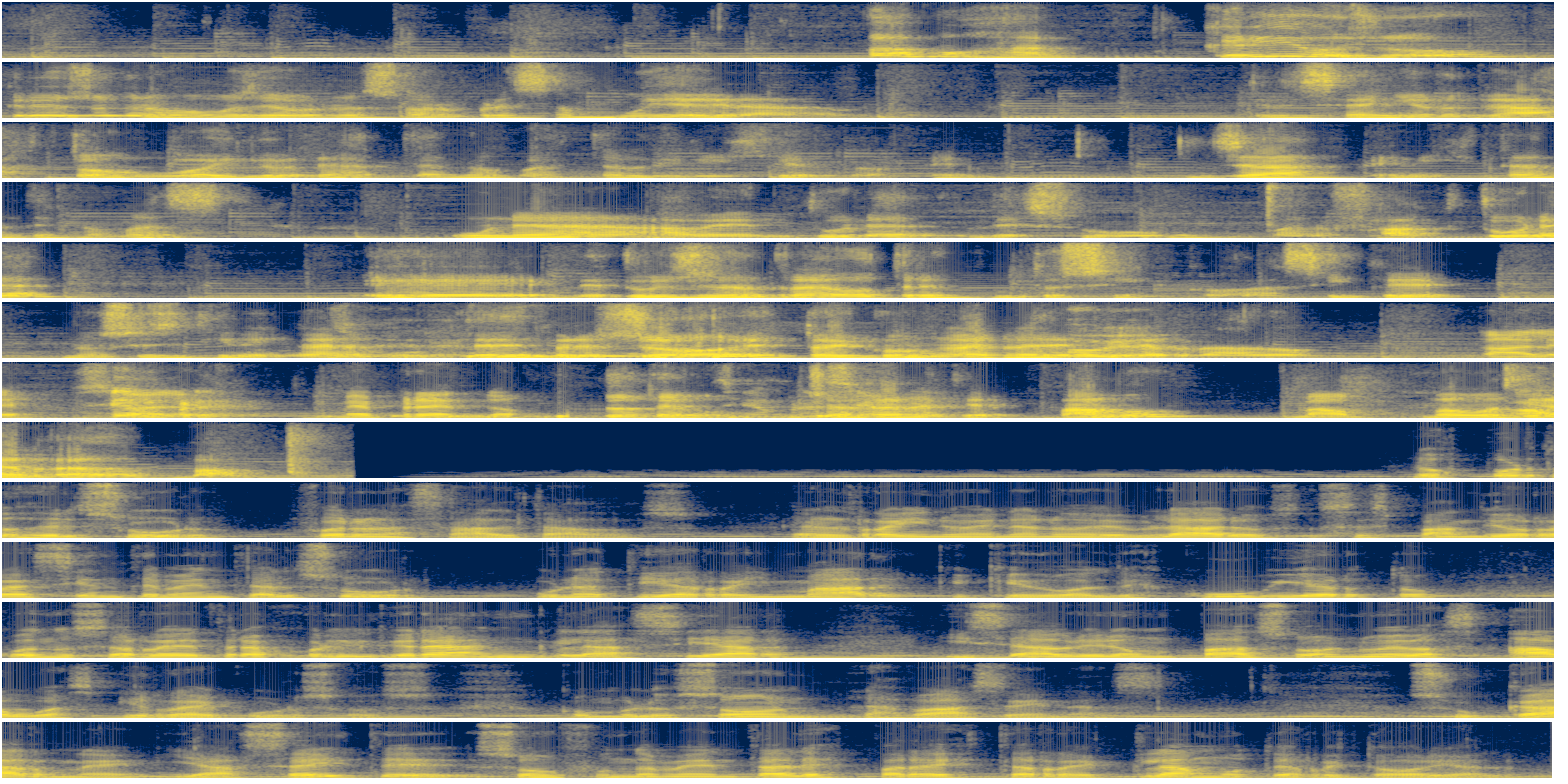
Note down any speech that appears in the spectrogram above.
Vamos a, creo yo, creo yo que nos vamos a llevar una sorpresa muy agradable el señor Gastón Guaylonata nos va a estar dirigiendo en, ya en instantes nomás una aventura de su manufactura eh, de Dungeon Dragon 3.5. Así que no sé si tienen ganas ustedes, pero yo estoy con ganas de tirar dado. Dale, siempre. me prendo. Yo tengo muchas ganas de tirar. ¿Vamos? Vamos. ¿Vamos a tirar dado? Vamos. Los puertos del sur fueron asaltados. El reino enano de Blaros se expandió recientemente al sur, una tierra y mar que quedó al descubierto cuando se retrajo el gran glaciar y se abrieron paso a nuevas aguas y recursos, como lo son las ballenas. Su carne y aceite son fundamentales para este reclamo territorial.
